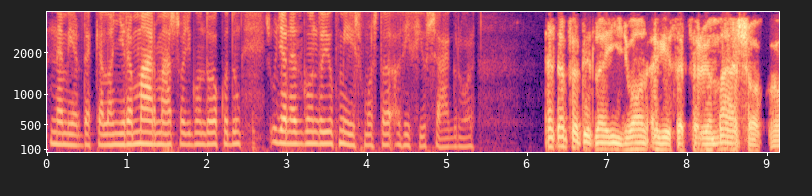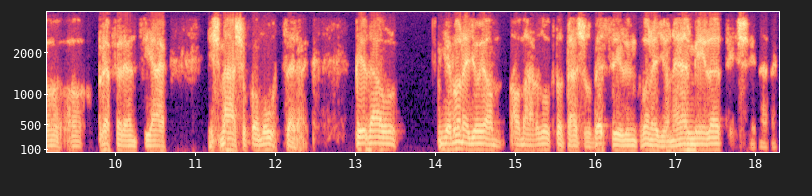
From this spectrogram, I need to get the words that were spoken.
nem érdekel annyira, már máshogy gondolkodunk, és ugyanezt gondoljuk mi is most az ifjúságról. Ez nem feltétlenül így van, egész egyszerűen másak a, a preferenciák, és mások a módszerek. Például ugye van egy olyan, ha már az oktatásról beszélünk, van egy olyan elmélet, és én ennek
